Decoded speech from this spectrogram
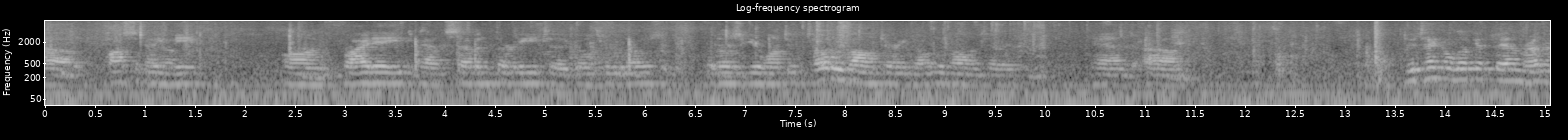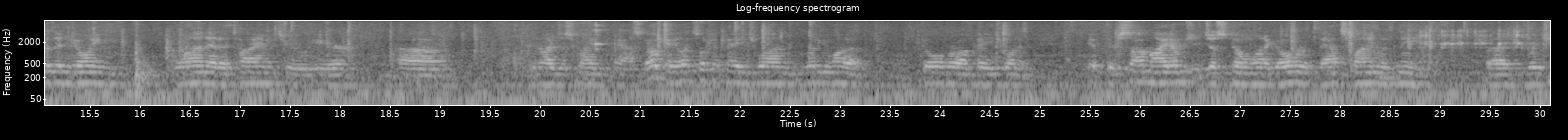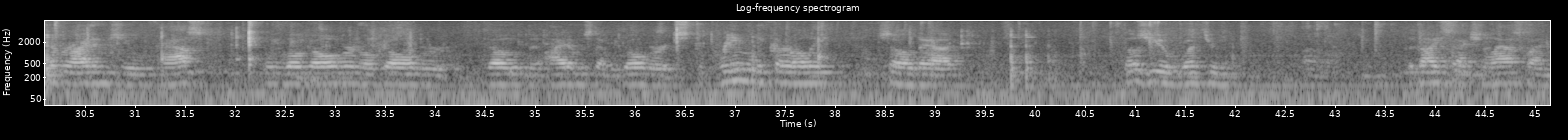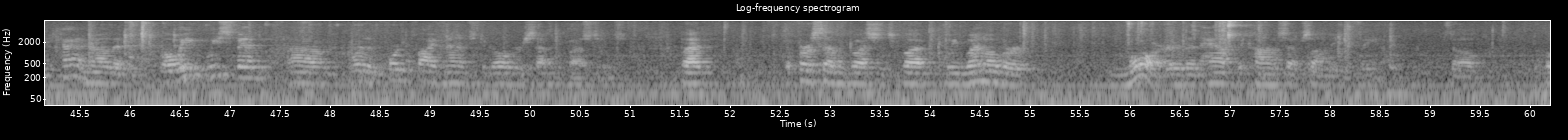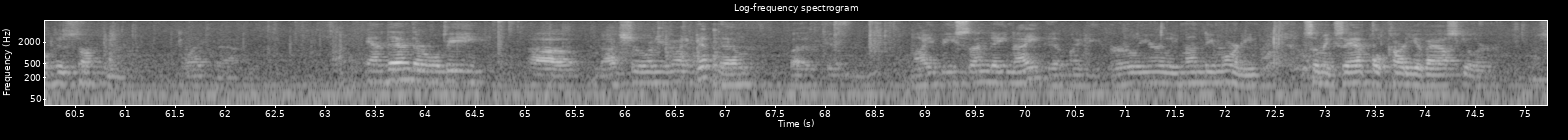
uh, possibly meet on Friday at seven thirty to go through those. For those of you who want to, totally voluntary, totally voluntary. And, um, do take a look at them rather than going one at a time through here. Uh, You know, I just might ask, okay, let's look at page one, what do you want to go over on page one? If there's some items you just don't want to go over, that's fine with me. But whichever items you ask, we will go over, and we'll go over though the items that we go over extremely thoroughly, so that those of you who went through the dissection last time, you kind of know that, well, we, we spent um, more than forty-five minutes to go over seven questions. But, the first seven questions, but we went over more than half the concepts on the exam. So, we'll do something like that. And then there will be, uh, not sure when you're gonna get them, but it might be Sunday night, it might be early, early Monday morning, some example cardiovascular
